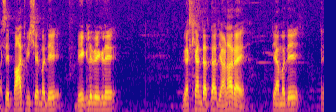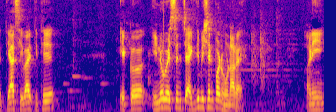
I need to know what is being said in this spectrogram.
असे पाच विषयामध्ये वेगळे वेगळे व्याख्यानदाता जाणार आहे. त्यामध्ये त्याशिवाय तिथे एक इनोव्हेशनचं एक्झिबिशन पण होणार आहे. आणि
